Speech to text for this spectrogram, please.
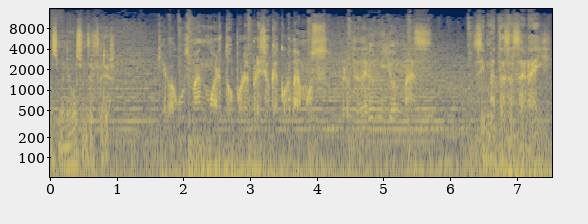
Es mi negocio interferir. Quiero a Guzmán muerto por el precio que acordamos, pero te daré un millón más si matas a Sarai.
